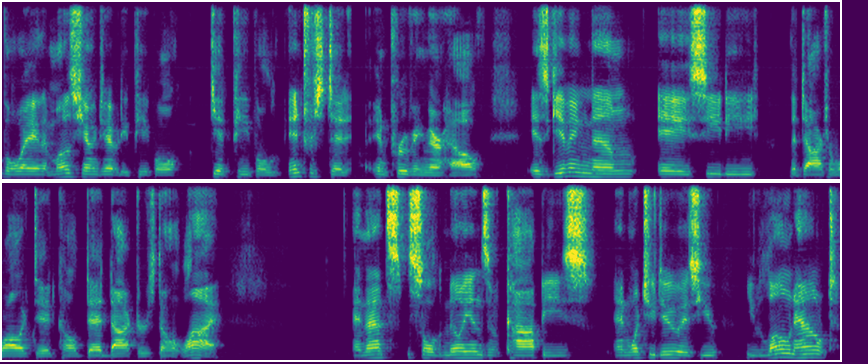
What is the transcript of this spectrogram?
the way that most Youngevity people get people interested in improving their health is giving them a CD that Dr. Wallach did called Dead Doctors Don't Lie and that's sold millions of copies. And what you do is you you loan out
